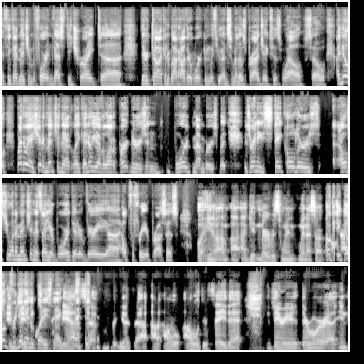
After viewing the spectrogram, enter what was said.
I think I mentioned before, Invest Detroit. Uh, they're talking about how they're working with you on some of those projects as well. So I know. By the way, I should have mentioned that. Like I know you have a lot of partners and board members, but is there any stakeholders else you want to mention that's on your board that are very uh, helpful for your process? Well, you know, I'm, I, I get nervous when when I start. Okay, don't forget anybody's name. Yeah, so, you know, so I, I, will I will just say that there there were uh, in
